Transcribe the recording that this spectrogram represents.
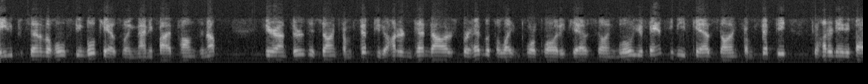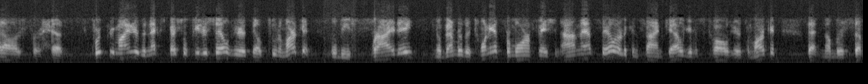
80% of the Holstein bull calves weighing 95 pounds and up. Here on Thursday, selling from 50 to $110 per head with the light and poor quality calves selling below. Your fancy beef calves selling from 50 to $185 per head. Quick reminder, the next special feeder sale here at the Altoona Market will be Friday, November the 20th. For more information on that sale or to consign cattle, give us a call here at the market. That number is 715-835-3104.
